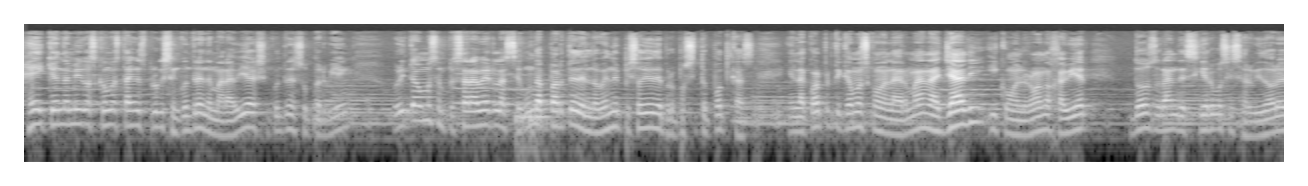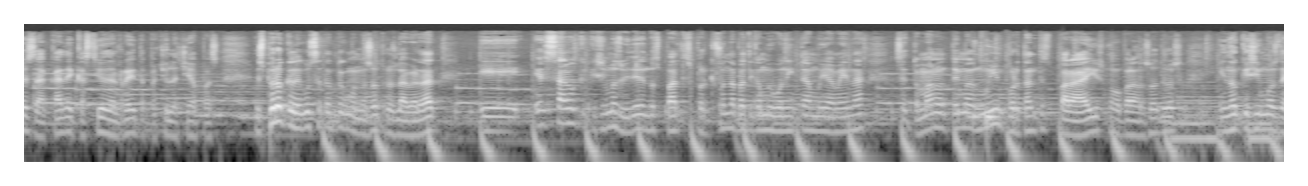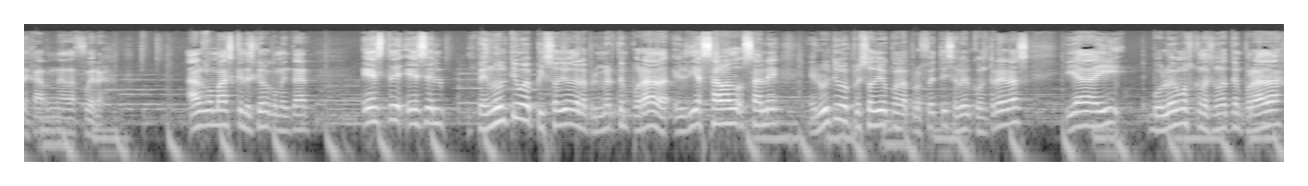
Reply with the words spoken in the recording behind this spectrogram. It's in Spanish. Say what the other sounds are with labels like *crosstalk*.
Hey, ¿qué onda amigos? ¿Cómo están? Espero que se encuentren de maravilla, que se encuentren súper bien. Ahorita vamos a empezar a ver la segunda parte del noveno episodio de Propósito Podcast, en la cual practicamos con la hermana Yadi y con el hermano Javier, dos grandes siervos y servidores de acá de Castillo del Rey, Tapachula, Chiapas. Espero que les guste tanto como nosotros, la verdad. Eh, es algo que quisimos dividir en dos partes porque fue una práctica muy bonita, muy amena. Se tomaron temas muy importantes para ellos como para nosotros y no quisimos dejar nada fuera. Algo más que les quiero comentar. Este es el penúltimo episodio de la primera temporada. El día sábado sale el último episodio con la profeta Isabel Contreras. Y ya de ahí volvemos con la segunda temporada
